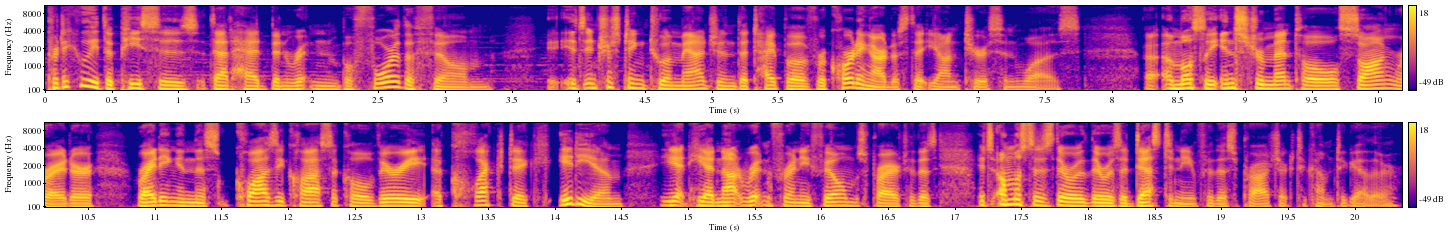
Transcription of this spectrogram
particularly the pieces that had been written before the film, it's interesting to imagine the type of recording artist that Yann Tiersen was a mostly instrumental songwriter writing in this quasi classical, very eclectic idiom, yet he had not written for any films prior to this. It's almost as though there was a destiny for this project to come together.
